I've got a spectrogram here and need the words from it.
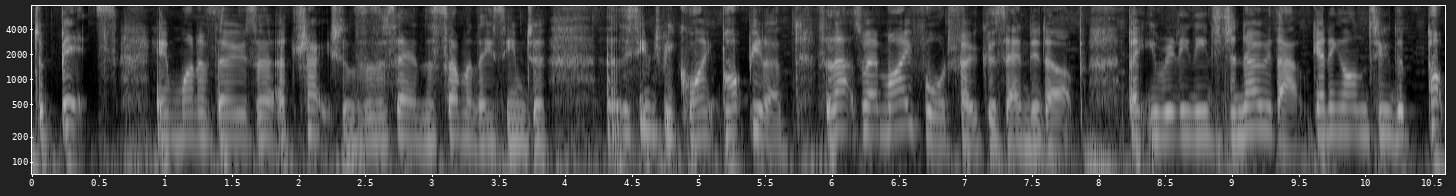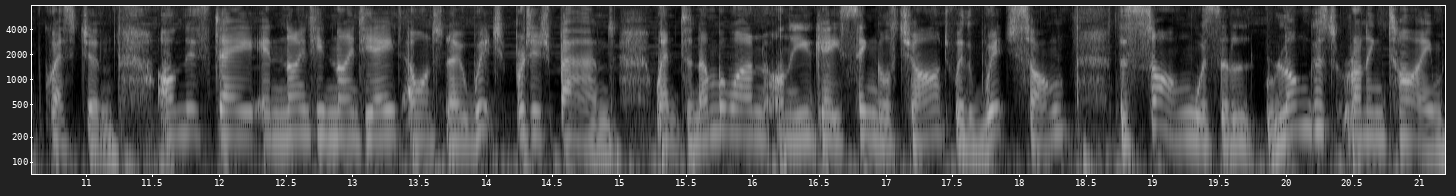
to bits in one of those uh, attractions." As I say, in the summer they seem to uh, they seem to be quite popular. So that's where my Ford Focus ended up. Bet you really needed to know that. Getting on to the pop question. On this day in 1998, I want to know which British band went to number one on the UK singles chart with which song. The song was the longest running time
